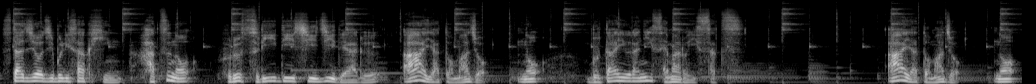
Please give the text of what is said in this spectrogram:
スタジオジブリ作品初のフル 3DCG である「アーヤと魔女」の舞台裏に迫る一冊。アーヤと魔女の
